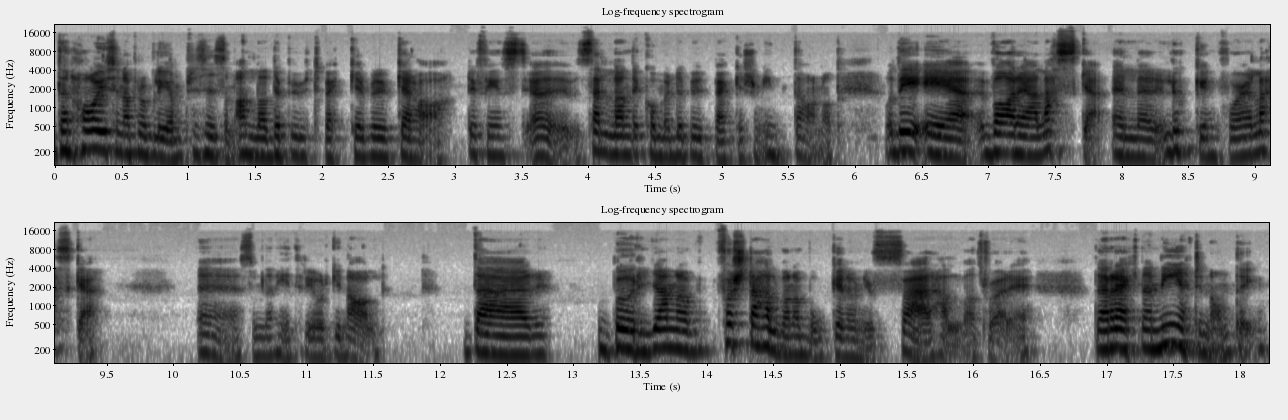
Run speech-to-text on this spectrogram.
Den har ju sina problem precis som alla debutböcker brukar ha. Det finns eh, sällan det kommer debutböcker som inte har något. Och det är Var är Alaska? Eller Looking for Alaska. Eh, som den heter i original. Där början av, första halvan av boken, ungefär halvan tror jag det är. Den räknar ner till någonting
